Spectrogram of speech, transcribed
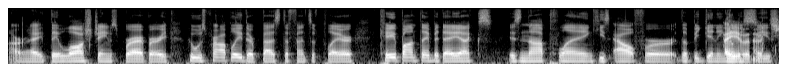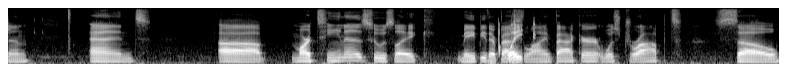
All right, they lost James Bradberry, who was probably their best defensive player. Kayvon Thibodeaux is not playing; he's out for the beginning of the season. And uh, Martinez, who was like maybe their best Blake. linebacker, was dropped. So,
